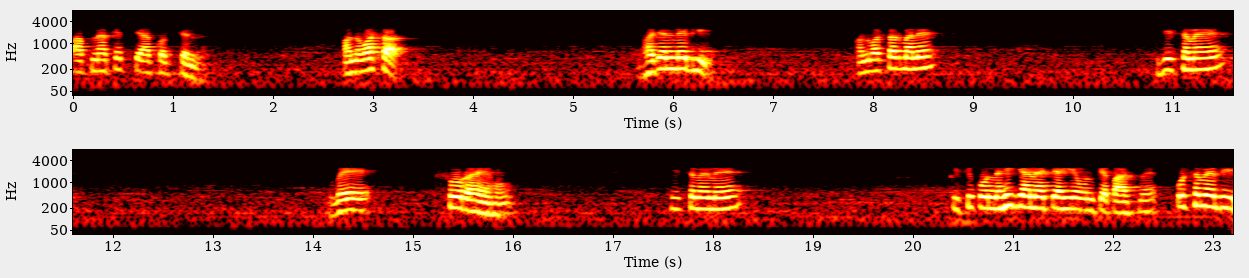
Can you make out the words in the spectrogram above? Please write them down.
આપના કે ત્યાગ કરશે अनवसर भजन में भी अनवसर माने जिस समय वे सो रहे हों। जिस समय में किसी को नहीं जाना चाहिए उनके पास में। उस समय भी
